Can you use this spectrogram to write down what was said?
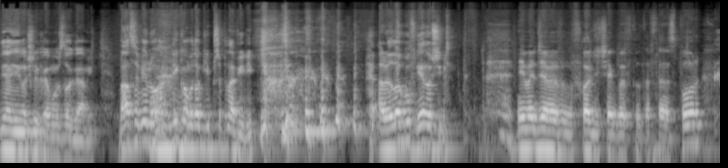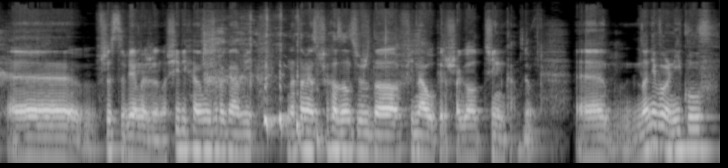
Nie, nie nosili hełmu z rogami. Bardzo wielu Anglikom rogi przyprawili, ale rogów nie nosili. Nie będziemy wchodzić jakby w, w ten spór. Eee, wszyscy wiemy, że nosili hełmy z rogami. Natomiast przechodząc już do finału pierwszego odcinka. No. Eee, no niewolników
